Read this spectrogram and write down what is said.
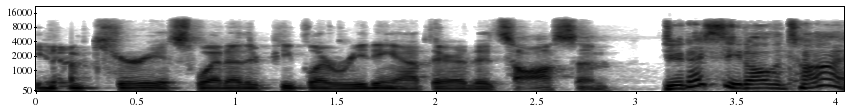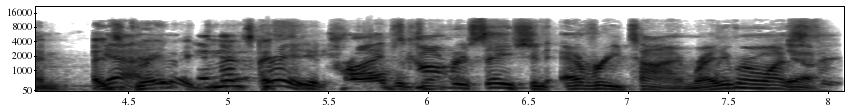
You know, I'm curious what other people are reading out there. That's awesome." Dude, I see it all the time. It's yeah, great idea. and that's great. It drives conversation every time, right? Everyone wants yeah. to,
